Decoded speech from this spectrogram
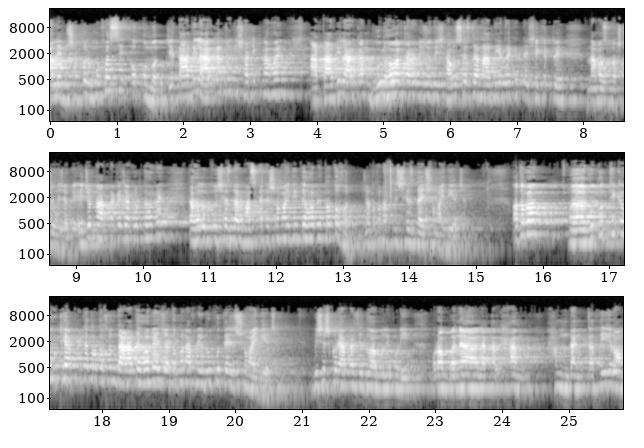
আলেম, সকল মুফাসিদ ও কোমত যে তাদিল আরকান যদি সঠিক না হয় আর তাদিল আরকান ভুল হওয়ার কারণে যদি সাহু সেজদা না দিয়ে থাকে, তো সেক্ষেত্রে নামাজ নষ্ট হয়ে যাবে। এই জন্য আপনাকে যা করতে হবে তাহলে দুই সেজদার মাঝখানে সময় দিতে হবে ততক্ষণ, যতক্ষণ আপনি সেজদায় সময় দিয়েছেন অথবা রুকুর থেকে উঠে আপনাকে ততক্ষণ দাঁড়াতে হবে যতক্ষণ আপনি রুকুতে সময় দিয়েছেন। বিশেষ করে আমরা যে দোয়াগুলি পড়ি, রব্বানা লাকাল হাম হামদাং কাথীরম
